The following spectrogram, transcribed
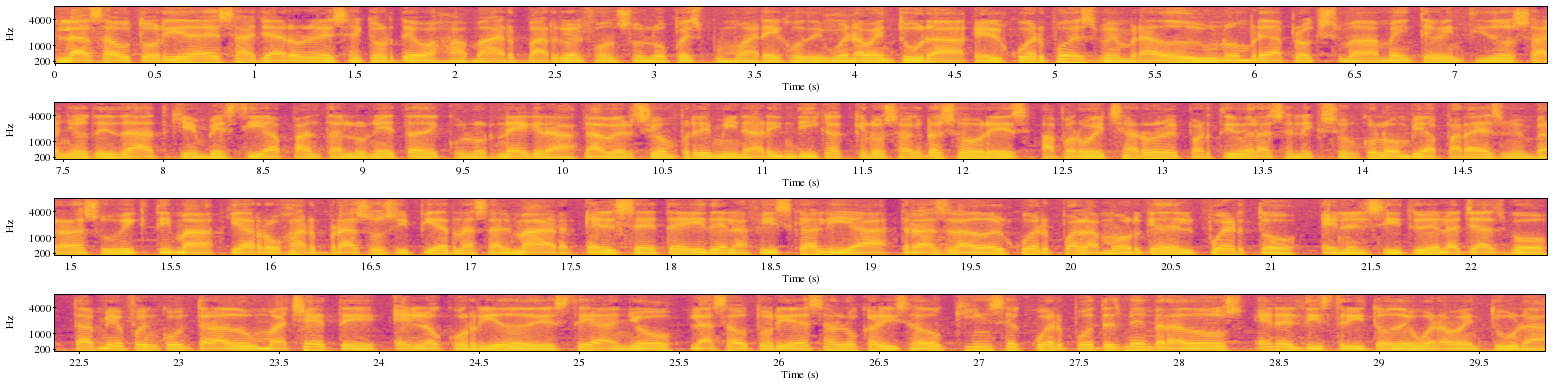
Las autoridades hallaron en el sector de Bajamar, barrio Alfonso López Pumarejo de Buenaventura, el cuerpo desmembrado de un hombre de aproximadamente 22 años de edad, quien vestía pantaloneta de color negra. La versión preliminar indica que los agresores aprovecharon el partido de la Selección Colombia para desmembrar a su víctima y arrojar brazos y piernas al mar. El CTI de la Fiscalía trasladó el cuerpo a la morgue del puerto. En el sitio del hallazgo también fue encontrado un machete. En lo corrido de este año, las autoridades han localizado 15 cuerpos desmembrados en el distrito de Buenaventura.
